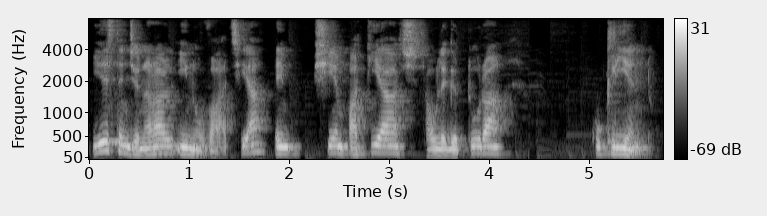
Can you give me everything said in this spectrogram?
este în general inovația și empatia sau legătura cu clientul.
